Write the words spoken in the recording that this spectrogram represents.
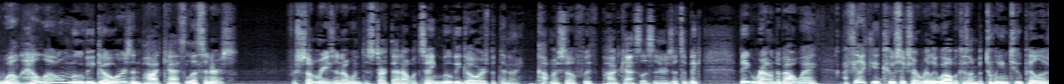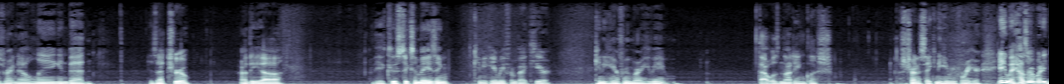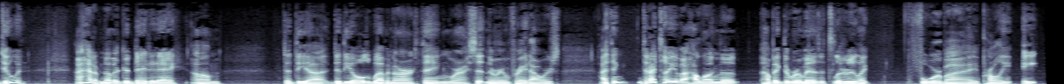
Well, hello, moviegoers and podcast listeners. For some reason, I wanted to start that out with saying moviegoers, but then I caught myself with podcast listeners. That's a big, big roundabout way. I feel like the acoustics are really well because I'm between two pillows right now, laying in bed. Is that true? Are the uh, are the acoustics amazing? Can you hear me from back here? Can you hear from right here? That was not English. I was trying to say, can you hear me from right here? Anyway, how's everybody doing? I had another good day today. Um, did the uh, did the old webinar thing where I sit in the room for eight hours. I think did I tell you about how long the how big the room is? It's literally like four by probably eight.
